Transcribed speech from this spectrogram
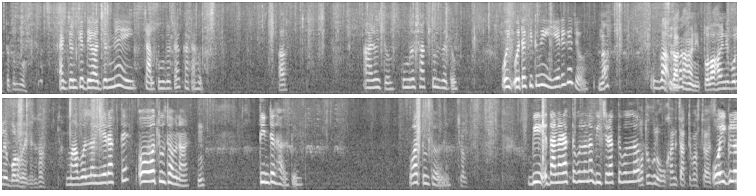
একটা তুলবো? একজনকে দেওয়ার জন্য এই চাল কুমড়োটা কাটা হচ্ছে। আর? আর ওই তো কুমড়ো শাক তুলবে তো। ওই ওইটা কি তুমি ইয়ে রেখেছো? না। কিছু রাখা হয়নি তোলা হয়নি বলে বড় হয়ে গেছে মা বলল ইয়ে রাখতে ও ও তুলতে হবে না আর। হুম? তিনটে থাক তিনটে। ও আর তুলতে হবে না। চল। দানা রাখতে বলল না বীজ রাখতে বলল? কতগুলো? ওখানে চারটে পাঁচটা আছে। ওইগুলো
